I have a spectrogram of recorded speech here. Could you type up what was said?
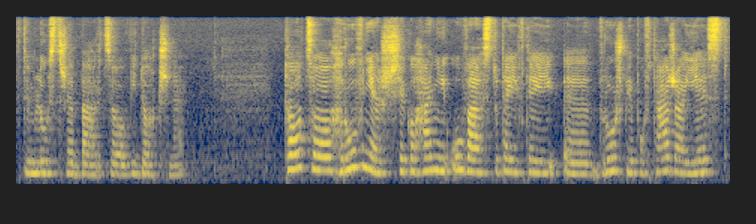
w tym lustrze bardzo widoczne. To, co również się, kochani, u Was tutaj w tej y, wróżbie powtarza, jest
